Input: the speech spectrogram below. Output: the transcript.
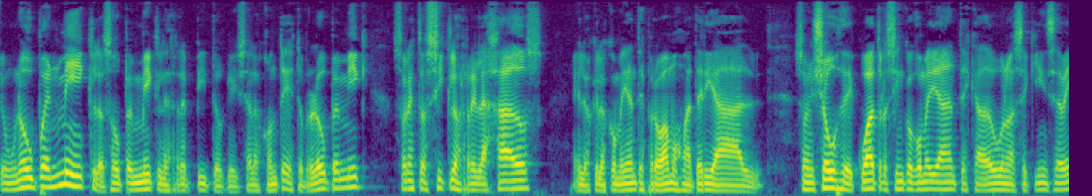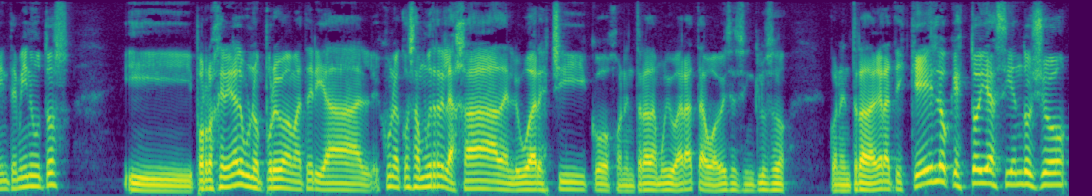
un Open Mic. Los Open Mic, les repito que ya los contesto, pero el Open Mic son estos ciclos relajados en los que los comediantes probamos material. Son shows de 4 o 5 comediantes, cada uno hace 15, 20 minutos y por lo general uno prueba material. Es una cosa muy relajada en lugares chicos, con entrada muy barata o a veces incluso con entrada gratis. Que es lo que estoy haciendo yo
